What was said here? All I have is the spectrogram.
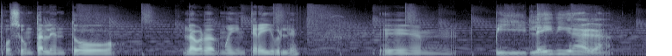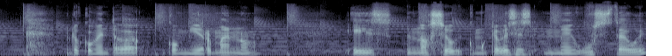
posee un talento la verdad muy increíble. Eh, y Lady Gaga, lo comentaba con mi hermano, es, no sé, güey, como que a veces me gusta, güey,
